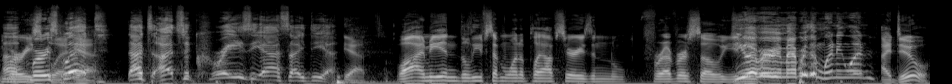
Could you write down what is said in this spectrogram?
Murray Murray split, split. yeah. That's that's a crazy ass idea. yeah. Well, I mean, the Leafs haven't won a playoff series in forever, so you Do you need- ever remember them winning one? I do.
